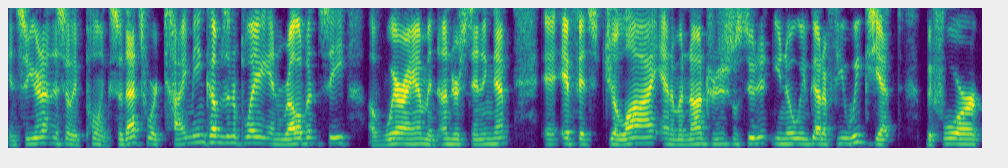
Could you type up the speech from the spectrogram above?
and so you're not necessarily pulling. So that's where timing comes into play and relevancy of where I am and understanding that. If it's July and I'm a non-traditional student, you know we've got a few weeks yet before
